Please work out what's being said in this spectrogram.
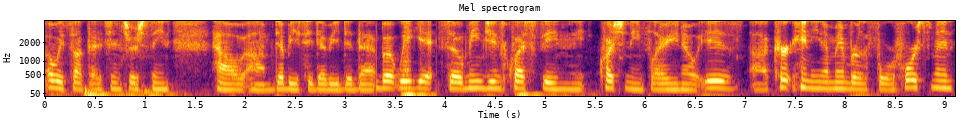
always thought that's interesting how um, WCW did that. But we get so Mean Gene's questioning questioning Flair, you know, is uh, Curt Hennig a member of the Four Horsemen?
